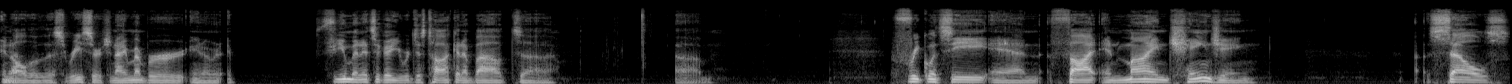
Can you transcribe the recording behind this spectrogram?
in all of this research. And I remember you know a few minutes ago you were just talking about uh, um, frequency and thought and mind changing cells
